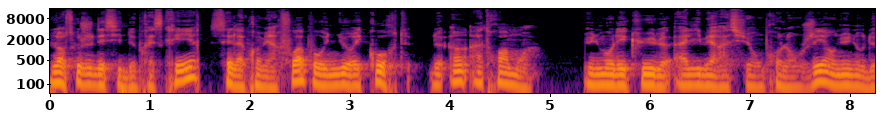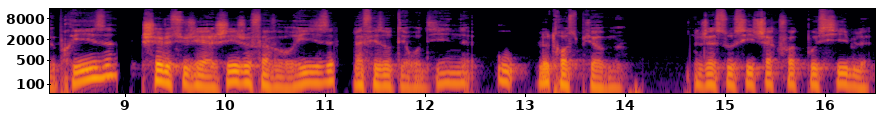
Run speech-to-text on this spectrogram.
Lorsque je décide de prescrire, c'est la première fois pour une durée courte de 1 à 3 mois. Une molécule à libération prolongée en une ou deux prises. Chez le sujet âgé, je favorise la phésothérodine ou le trospium. J'associe chaque fois que possible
